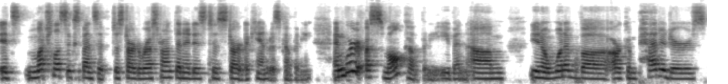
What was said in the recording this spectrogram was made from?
It's much less expensive to start a restaurant than it is to start a cannabis company. And we're a small company, even. Um, you know, one of uh, our competitors,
